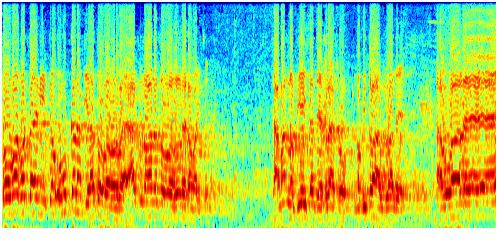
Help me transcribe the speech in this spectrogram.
তবা করতে নিতে অমুক কেন গিয়া তবা করবা? আর কোনো হলে তবা হলে খামাইতো নাই আমার নবী এইটা দেখরা সব। নবী তো আউয়ালে আউয়ালে।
